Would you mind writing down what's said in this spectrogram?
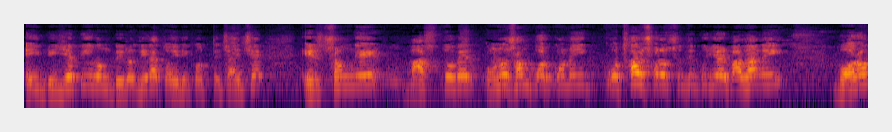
এই বিজেপি এবং বিরোধীরা তৈরি করতে চাইছে। এর সঙ্গে বাস্তবের কোনো সম্পর্ক নেই, কোথাও সরস্বতী পুজোর বাধা নেই, বরং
